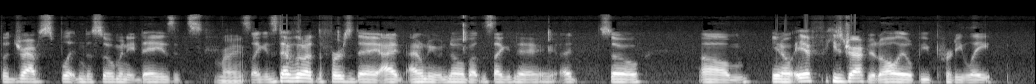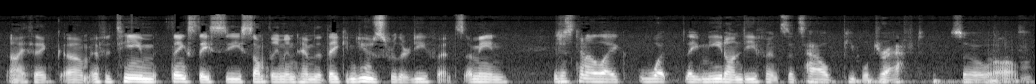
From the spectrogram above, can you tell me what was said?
the draft split into so many days. It's Right. It's like it's definitely not the first day. I I don't even know about the second day. I, so, um, you know, if he's drafted at all, it'll be pretty late. I think. Um, if a team thinks they see something in him that they can use for their defense, I mean, it's just kind of like what they need on defense. That's how people draft. So, um,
